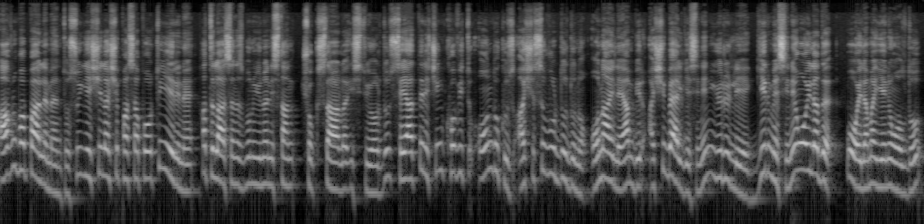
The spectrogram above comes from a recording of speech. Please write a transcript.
Avrupa Parlamentosu yeşil aşı pasaportu yerine hatırlarsanız bunu Yunanistan çok ısrarla istiyordu. Seyahatler için Covid-19 aşısı vurdurduğunu onaylayan bir aşı belgesinin yürürlüğe girmesini oyladı. Bu oylama yeni oldu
